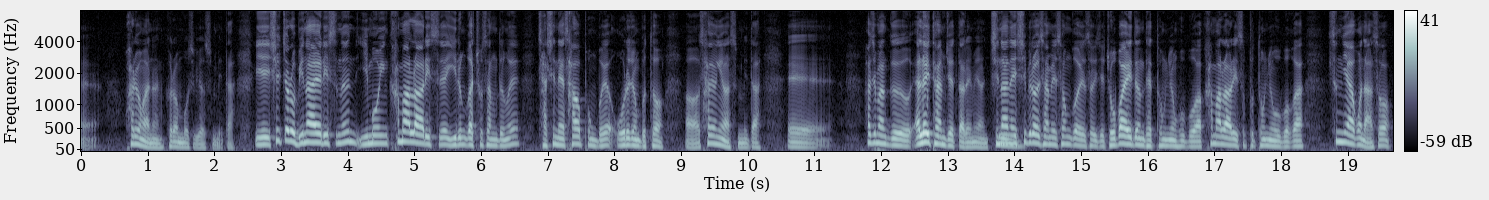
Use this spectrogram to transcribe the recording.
에, 활용하는 그런 모습이었습니다. 이 실제로 미나 해리스는 이모인 카말라 하리스의 이름과 초상 등을 자신의 사업 홍보에 오래전부터 어, 사용해 왔습니다. 에, 하지만 그 LA 타임즈에 따르면 지난해 11월 3일 선거에서 이제 조 바이든 대통령 후보와 카말라 하리스 부통령 후보가 승리하고 나서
